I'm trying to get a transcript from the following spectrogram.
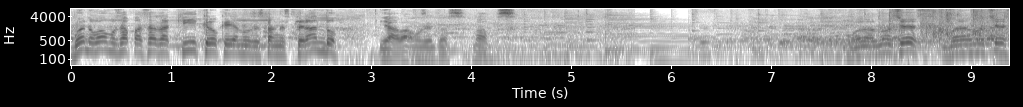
Bueno, vamos a pasar aquí, creo que ya nos están esperando. Ya, vamos entonces, vamos. Buenas noches, buenas noches.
